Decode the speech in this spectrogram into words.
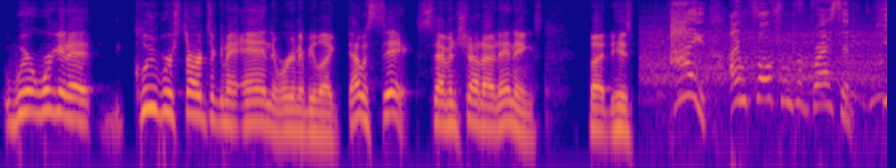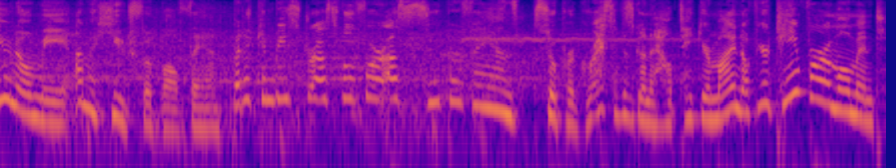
we're we're gonna Kluber starts are gonna end and we're gonna be like that was six seven shutout innings but his Hi, I'm Flo from Progressive. You know me, I'm a huge football fan, but it can be stressful for us super fans. So Progressive is to help take your mind off your team for a moment.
